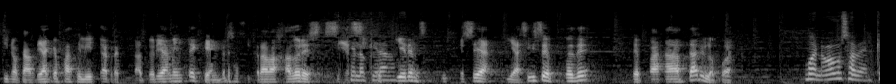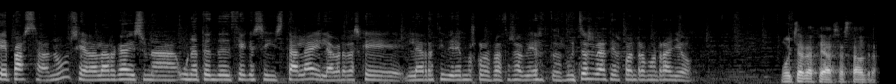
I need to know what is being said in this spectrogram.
sino que habría que facilitar regulatoriamente que empresas y trabajadores, si que lo quieren, que sea, y así se puede, se puedan adaptar y lo puedan. Bueno, vamos a ver qué pasa, ¿no? Si a la larga es una, una tendencia que se instala y la verdad es que la recibiremos con los brazos abiertos. Muchas gracias, Juan Ramón Rayo. Muchas gracias, hasta otra.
